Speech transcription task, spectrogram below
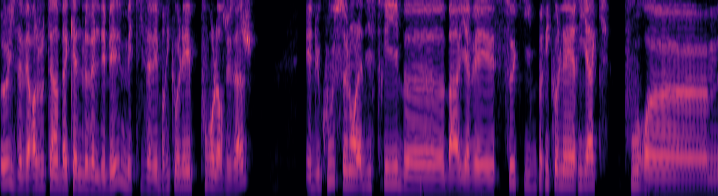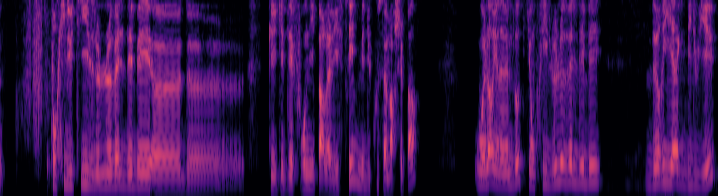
eux, ils avaient rajouté un backend LevelDB, mais qu'ils avaient bricolé pour leurs usages. Et du coup, selon la distrib, bah, il y avait ceux qui bricolaient RIAC pour euh, pour qu'il utilise le level DB euh, de qui, était fourni par la Listrib, mais du coup ça marchait pas. Ou alors il y en a même d'autres qui ont pris le level DB de React bidouillé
